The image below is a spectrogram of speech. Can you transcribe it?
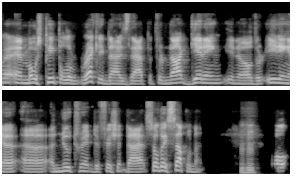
and most people recognize that that they're not getting you know they're eating a, a, a nutrient deficient diet so they supplement mm-hmm. well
